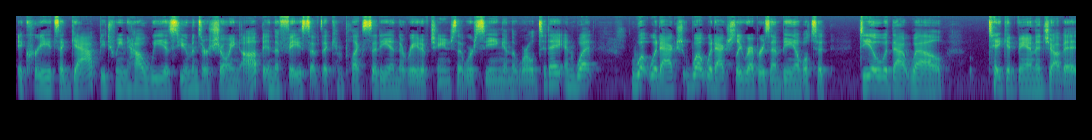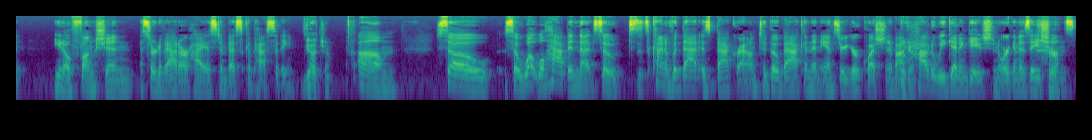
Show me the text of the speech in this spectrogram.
It creates a gap between how we as humans are showing up in the face of the complexity and the rate of change that we're seeing in the world today and what what would actually what would actually represent being able to deal with that well, take advantage of it, you know, function sort of at our highest and best capacity. Gotcha. Um, So, so what will happen? That so it's kind of with that as background to go back and then answer your question about Okay. how do we get engaged in organizations.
